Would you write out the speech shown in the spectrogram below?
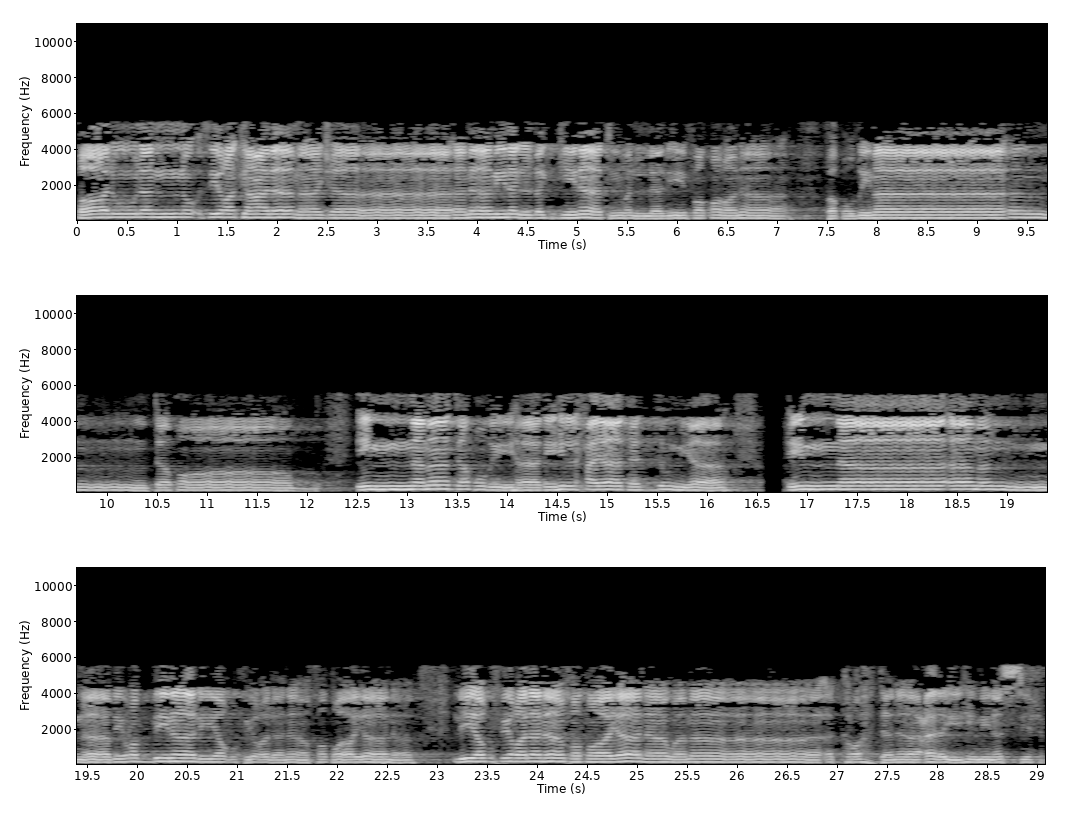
قالوا لن نؤثرك على ما جاءنا من البينات والذي فطرنا فاقض ما أنت قاض. إنما تقضي هذه الحياة الدنيا. إنا آمنا بربنا ليغفر لنا خطايانا ليغفر لنا خطايانا وما أكرهتنا عليه من السحر.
